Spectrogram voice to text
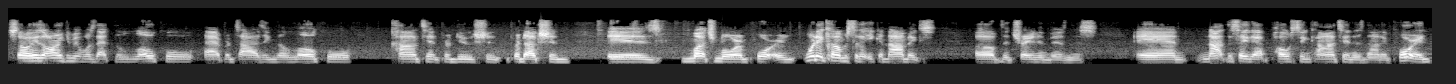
So his argument was that the local advertising, the local content production production is much more important when it comes to the economics of the training business. And not to say that posting content is not important,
